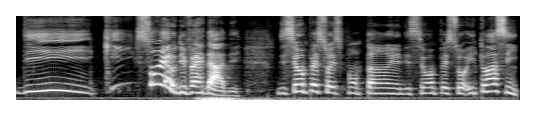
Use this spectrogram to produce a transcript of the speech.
de que sou eu de verdade de ser uma pessoa espontânea, de ser uma pessoa. Então, assim,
